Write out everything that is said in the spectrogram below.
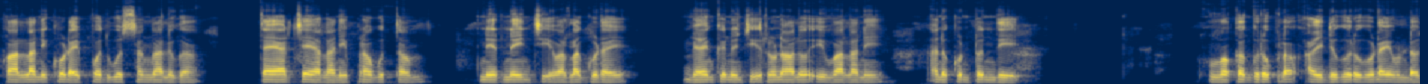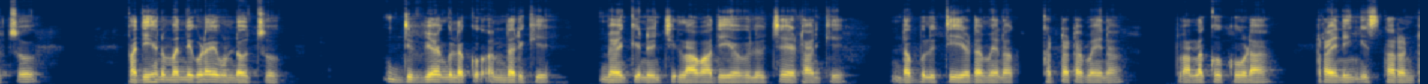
వాళ్ళని కూడా పొదుపు సంఘాలుగా తయారు చేయాలని ప్రభుత్వం నిర్ణయించి వాళ్ళకు కూడా బ్యాంకు నుంచి రుణాలు ఇవ్వాలని అనుకుంటుంది. ఒక గ్రూప్లో ఐదుగురు కూడా ఉండవచ్చు పదిహేను మంది కూడా ఉండవచ్చు దివ్యాంగులకు అందరికీ బ్యాంకు నుంచి లావాదేవీలు చేయటానికి డబ్బులు తీయడమైనా కట్టడమైనా వాళ్ళకు కూడా ట్రైనింగ్ ఇస్తారంట.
